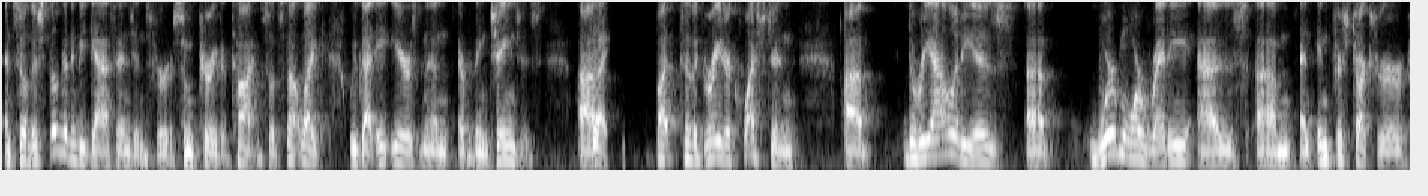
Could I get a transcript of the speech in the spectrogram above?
and so there's still going to be gas engines for some period of time. So it's not like we've got eight years and then everything changes. Uh, right. But to the greater question, uh, the reality is uh, we're more ready as um, an infrastructure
